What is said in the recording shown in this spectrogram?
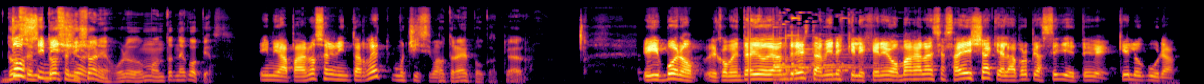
12, 12 12 millones. millones, boludo. Un montón de copias. Y mira, para no ser en internet, muchísimo. Otra época, claro. Y bueno, el comentario de Andrés también es que le generó más ganancias a ella que a la propia serie de TV. Qué locura.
